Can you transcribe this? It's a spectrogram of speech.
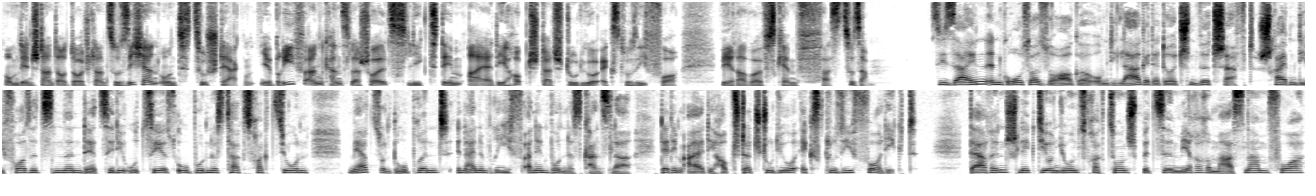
um den Standort Deutschland zu sichern und zu stärken. Ihr Brief an Kanzler Scholz liegt dem ARD Hauptstadtstudio exklusiv vor. Vera Wolfskämpf fasst zusammen. Sie seien in großer Sorge um die Lage der deutschen Wirtschaft, schreiben die Vorsitzenden der CDU-CSU-Bundestagsfraktion Merz und Dobrindt in einem Brief an den Bundeskanzler, der dem ARD Hauptstadtstudio exklusiv vorliegt. Darin schlägt die Unionsfraktionsspitze mehrere Maßnahmen vor,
